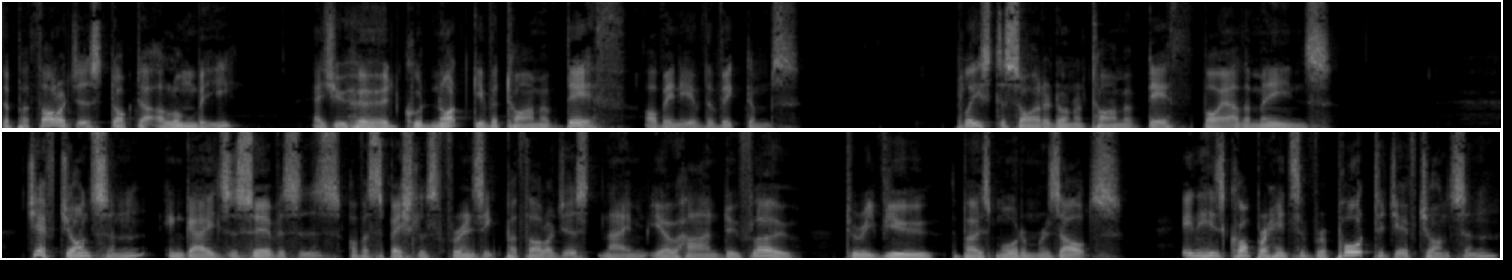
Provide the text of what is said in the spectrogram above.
The pathologist, Dr. Olumbe, as you heard, could not give a time of death of any of the victims. Police decided on a time of death by other means. Jeff Johnson engaged the services of a specialist forensic pathologist named Johan Duflou to review the post mortem results. In his comprehensive report to Jeff Johnson,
